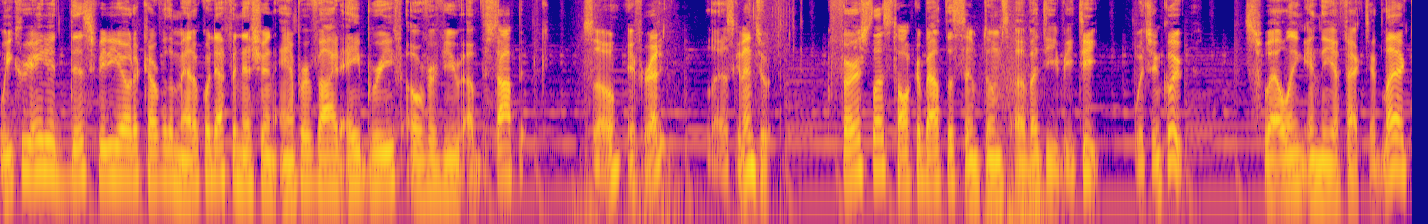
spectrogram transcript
We created this video to cover the medical definition and provide a brief overview of this topic. So, if you're ready, let's get into it. First, let's talk about the symptoms of a DVT, which include swelling in the affected leg,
